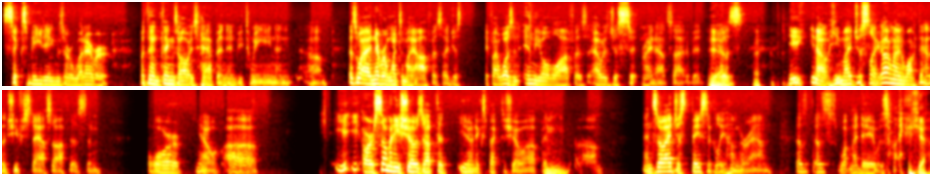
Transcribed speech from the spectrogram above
six meetings or whatever, but then things always happen in between, and um, that's why I never went to my office. I just if I wasn't in the Oval Office, I was just sitting right outside of it Yeah. because he, you know, he might just like, oh, I'm going to walk down to the chief of staff's office and, or you know, uh, or somebody shows up that you don't expect to show up, and um, and so I just basically hung around. That's, that's what my day was like. Yeah.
